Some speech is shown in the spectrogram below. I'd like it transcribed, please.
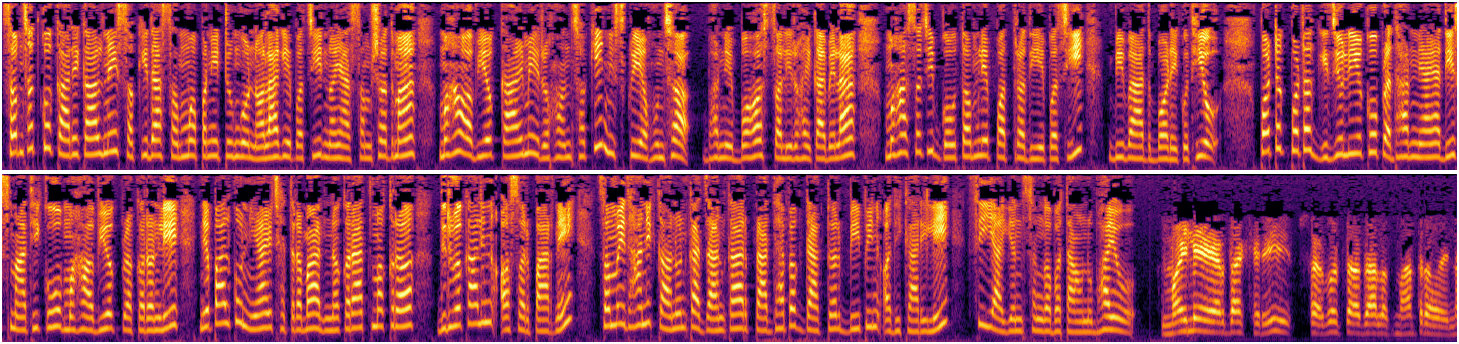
संसदको कार्यकाल नै सकिदासम्म पनि टुंगो नलागेपछि नयाँ संसदमा महाअभियोग कायमै रहन्छ कि निष्क्रिय हुन्छ भन्ने बहस चलिरहेका बेला महासचिव गौतमले पत्र दिएपछि विवाद बढ़ेको थियो। पटक पटक गिजोलिएको प्रधान न्यायाधीशमाथिको महाअभियोग प्रकरणले नेपालको न्याय क्षेत्रमा नकारात्मक र दीर्घकालीन असर पार्ने संवैधानिक कानूनका जानकार प्राध्यापक डाक्टर विपिन अधिकारीले सीआईएनसँग बताउनुभयो। मैले हेर्दाखेरि सर्वोच्च अदालत मात्र होइन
